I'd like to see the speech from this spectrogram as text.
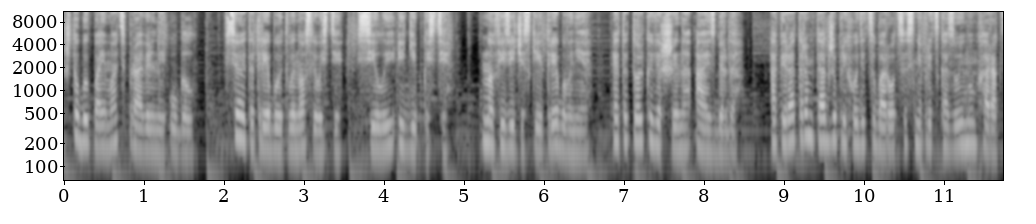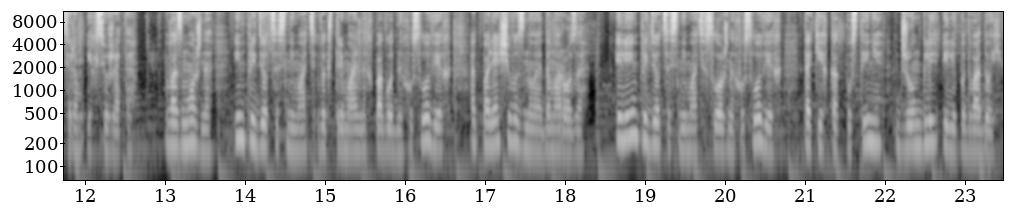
чтобы поймать правильный угол. Все это требует выносливости, силы и гибкости. Но физические требования – это только вершина айсберга. Операторам также приходится бороться с непредсказуемым характером их сюжета. Возможно, им придется снимать в экстремальных погодных условиях от палящего зноя до мороза. Или им придется снимать в сложных условиях, таких как пустыни, джунгли или под водой.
